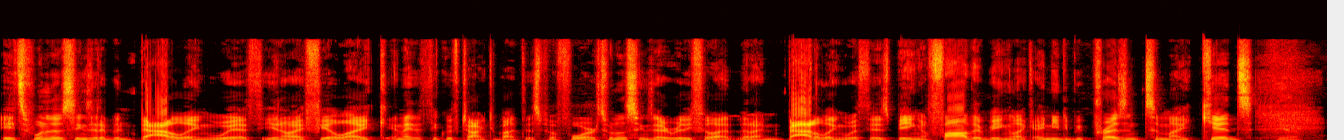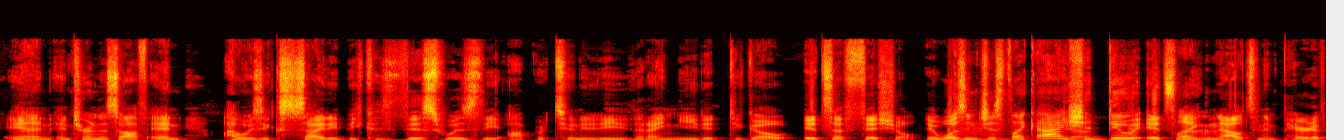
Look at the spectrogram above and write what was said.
it's one of those things that I've been battling with. You know, I feel like, and I think we've talked about this before. It's one of those things that I really feel that, that I'm battling with is being a father, being like I need to be present to my kids, Yeah. and and turn this off. And I was excited because this was the opportunity that I needed to go. It's official. It wasn't just Mm, like I yeah. should do it. It's like Mhm. now it's an imperative.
